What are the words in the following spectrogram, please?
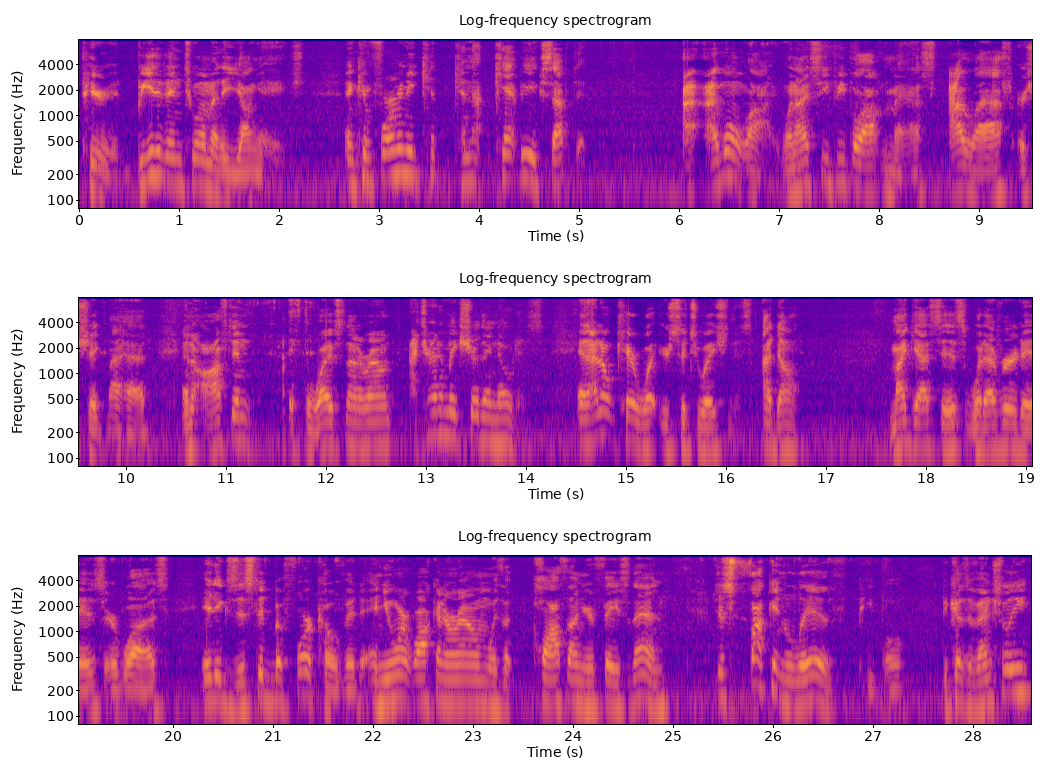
Period. Beat it into them at a young age. And conformity can, cannot, can't be accepted. I, I won't lie. When I see people out in mass, I laugh or shake my head. And often, if the wife's not around, I try to make sure they notice. And I don't care what your situation is. I don't. My guess is whatever it is or was, it existed before COVID, and you weren't walking around with a cloth on your face then. Just fucking live, people. Because eventually,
